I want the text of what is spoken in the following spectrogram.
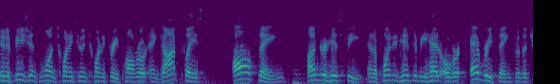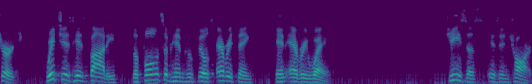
In Ephesians 1 22 and 23, Paul wrote, And God placed all things under his feet and appointed him to be head over everything for the church, which is his body, the fullness of him who fills everything in every way. Jesus is in charge.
